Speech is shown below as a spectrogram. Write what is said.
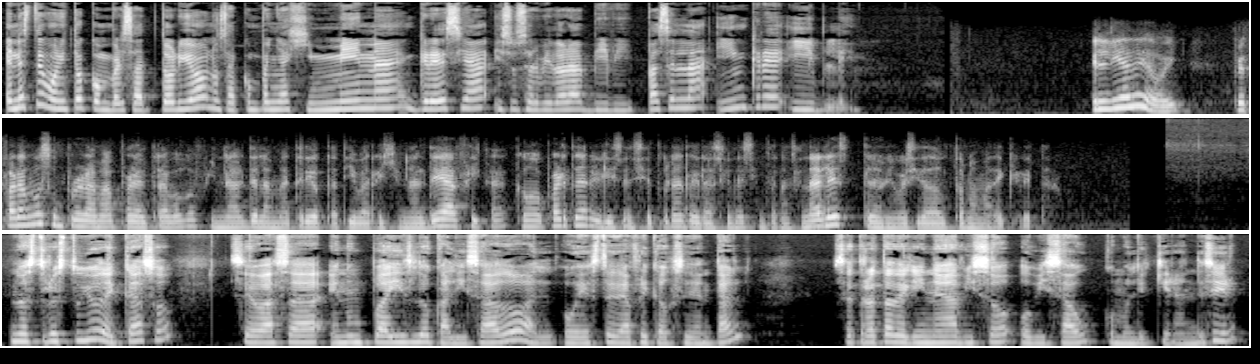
En este bonito conversatorio nos acompaña Jimena, Grecia y su servidora Vivi. Pásenla increíble. El día de hoy Preparamos un programa para el trabajo final de la materia optativa regional de África como parte de la licenciatura en Relaciones Internacionales de la Universidad Autónoma de Querétaro. Nuestro estudio de caso se basa en un país localizado al oeste de África Occidental. Se trata de Guinea-Bissau o Bissau, como le quieran decir.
